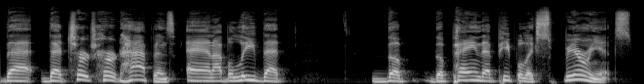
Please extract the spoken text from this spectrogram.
that that church hurt happens and I believe that the the pain that people experience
